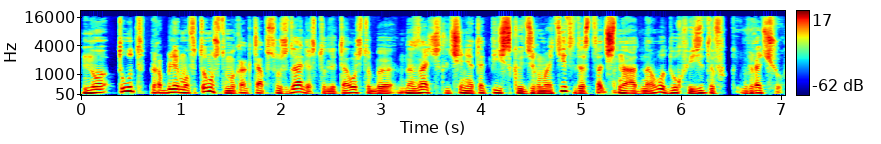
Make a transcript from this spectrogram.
Но тут проблема в том, что мы как-то обсуждали, что для того, чтобы назначить лечение атопического дерматита, достаточно одного-двух визитов к врачу.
